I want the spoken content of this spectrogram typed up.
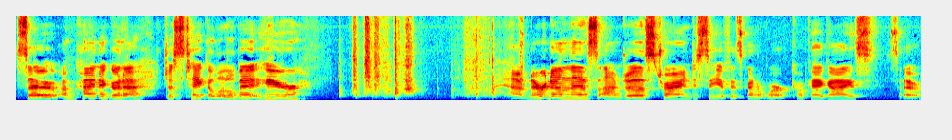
So I'm kind of going to just take a little bit here. I've never done this. I'm just trying to see if it's going to work. Okay, guys? So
